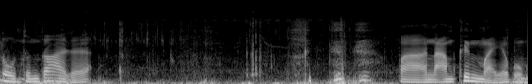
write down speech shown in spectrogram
โดนจนได้เลยอะปลาน้ำขึ้นใหม่ครับผม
